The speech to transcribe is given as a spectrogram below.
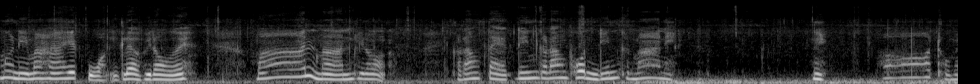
มื้อนี้มาหาเฮ็ดปวกอีกแล้วพี่น้องเอ้ยมานมานพี่น้องกำลังแตกดินกำลังพ่นดินขึ้นมานี่ นี่อ๋อโถแม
